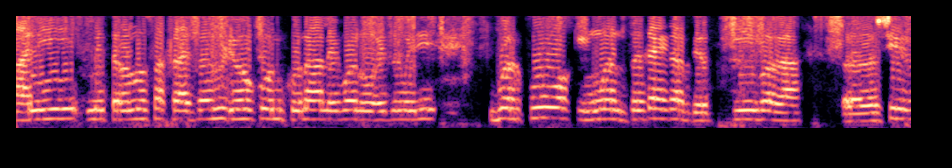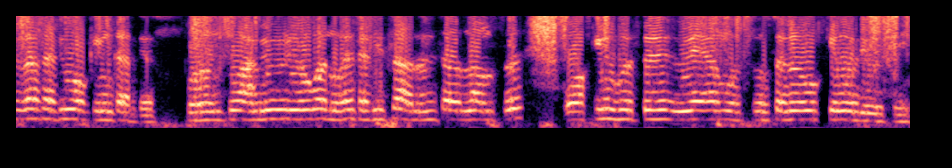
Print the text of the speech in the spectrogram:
आणि मित्रांनो सकाळचा व्हिडिओ कोण कोण आले बनवायचं म्हणजे भरपूर वॉकिंग माणसं काय करतात की बघा शरीरासाठी वॉकिंग करतात. परंतु आम्ही व्हिडिओ बनवायसाठी चालून चाललं आमचं वॉकिंग होतं व्यायाम होतो सगळं ओके मध्ये होते.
